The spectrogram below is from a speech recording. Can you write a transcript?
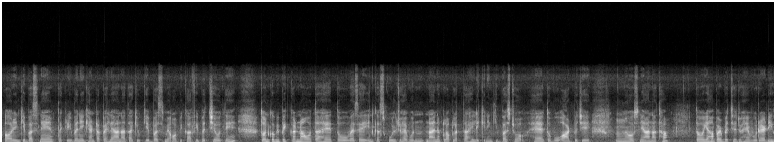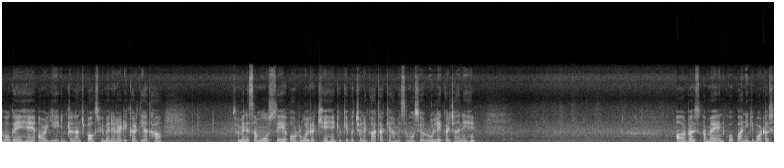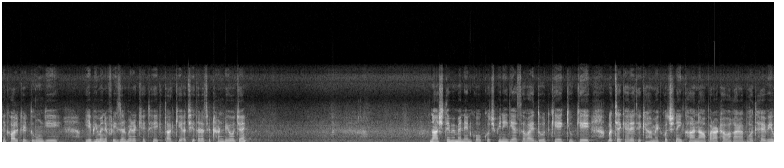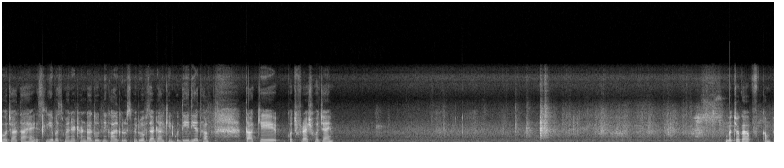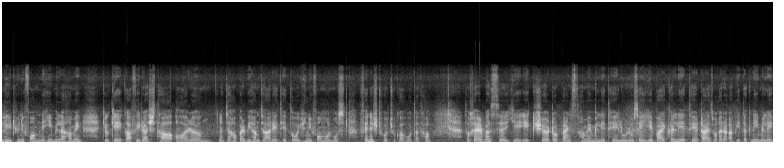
और इनकी बस ने तकरीबन एक घंटा पहले आना था क्योंकि बस में और भी काफ़ी बच्चे होते हैं। तो उनको भी पिक करना होता है। तो वैसे इनका स्कूल जो है वो नाइन ओ लगता है, लेकिन इनकी बस जो है तो वो आठ बजे उसने आना था। तो यहाँ पर बच्चे जो हैं वो रेडी हो गए हैं और ये इनका लंच बॉक्स भी मैंने रेडी कर दिया था। इसमें मैंने समोसे और रोल रखे हैं क्योंकि बच्चों ने कहा था कि हमें समोसे और रोल लेकर जाने हैं। और बस अब मैं इनको पानी की बॉटल्स निकाल कर दूँगी। ये भी मैंने फ्रीज़र में रखे थे ताकि अच्छी तरह से ठंडे हो जाएँ। नाश्ते में मैंने इनको कुछ भी नहीं दिया सवाए दूध के, क्योंकि बच्चे कह रहे थे कि हमें कुछ नहीं खाना, पराठा वगैरह बहुत हैवी हो जाता है, इसलिए बस मैंने ठंडा दूध निकाल कर उसमें रूअफ़ज़ा डाल के इनको दे दिया था, ताकि कुछ फ्रेश हो जाए। बच्चों का कंप्लीट यूनिफॉर्म नहीं मिला हमें, क्योंकि काफ़ी रश था और जहाँ पर भी हम जा रहे थे तो यूनिफॉर्म ऑलमोस्ट फिनिश्ड हो चुका होता था। तो खैर बस ये एक शर्ट और पैंट्स हमें मिले थे, लूलू से ये बाय कर लिए थे टाइल्स वगैरह अभी तक नहीं मिले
